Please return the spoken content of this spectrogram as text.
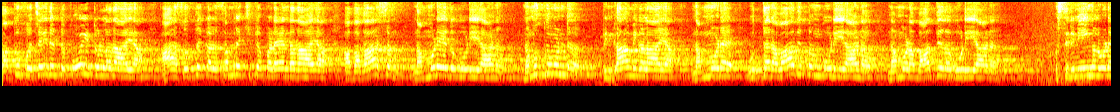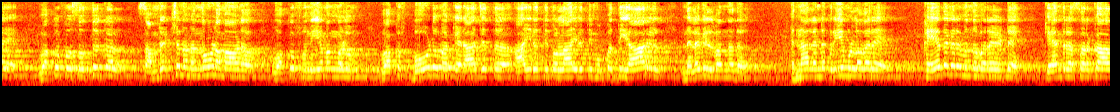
വഖഫ് ചെയ്തിട്ട് പോയിട്ടുള്ളതായ ആ സ്വത്തുക്കൾ സംരക്ഷിക്കപ്പെടേണ്ടതായ അവകാശം നമ്മുടേതു കൂടിയാണ് നമുക്കുമുണ്ട്. പിൻഗാമികളായ നമ്മുടെ ഉത്തരവാദിത്വം കൂടിയാണ് നമ്മുടെ ബാധ്യത കൂടിയാണ്. മുസ്ലിമീങ്ങളുടെ വഖഫ് സ്വത്തുക്കൾ സംരക്ഷണം എന്നോണമാണ് വഖഫ് നിയമങ്ങളും വഖഫ് ബോർഡുമൊക്കെ രാജ്യത്ത് ആയിരത്തി തൊള്ളായിരത്തി മുപ്പത്തി ആറിൽ നിലവിൽ വന്നത്. എന്നാൽ എന്റെ പ്രിയമുള്ളവരെ ഖേദകരമെന്ന് പറയട്ടെ കേന്ദ്ര സർക്കാർ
